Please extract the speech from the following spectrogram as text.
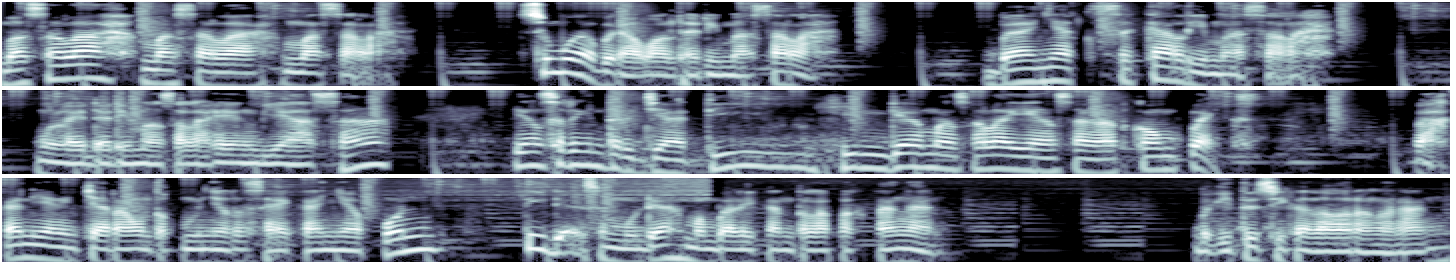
Masalah, masalah, masalah. Semua berawal dari masalah. Banyak sekali masalah. Mulai dari masalah yang biasa, yang sering terjadi, hingga masalah yang sangat kompleks. Bahkan yang cara untuk menyelesaikannya pun tidak semudah membalikan telapak tangan. Begitu sih kata orang-orang.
